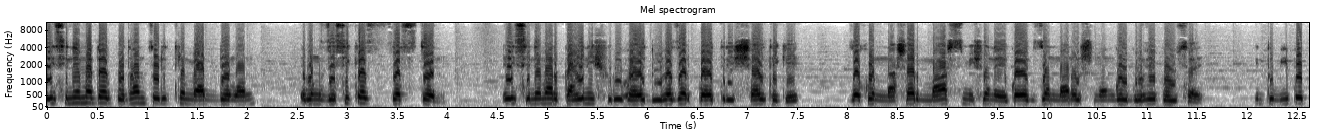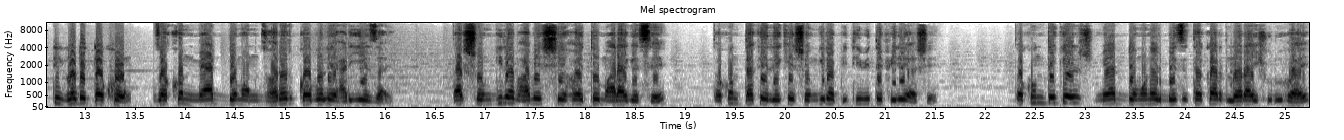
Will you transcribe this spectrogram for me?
এই সিনেমাটার প্রধান চরিত্র ম্যাট ডেমন এবং জেসিকা চাস্টেন এই সিনেমার কাহিনী শুরু হয় দু হাজার পঁয়ত্রিশ সাল থেকে, যখন নাসার মার্স মিশনে কয়েকজন মানুষ মঙ্গল গ্রহে পৌঁছায়। কিন্তু বিপত্তি ঘটে তখন, যখন ম্যাট ডেমন ঝড়ের কবলে হারিয়ে যায়। তার সঙ্গীরা ভাবে সে হয়তো মারা গেছে, তখন তাকে রেখে সঙ্গীরা পৃথিবীতে ফিরে আসে। তখন থেকে ম্যাট ডেমনের বেঁচে থাকার লড়াই শুরু হয়,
